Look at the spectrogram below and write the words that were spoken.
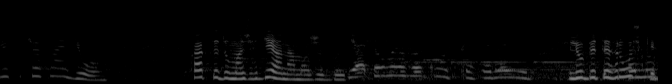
Ее сейчас найдем. Как ты думаешь, где она может быть? Я думаю, в игрушках она любит. Любит игрушки?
